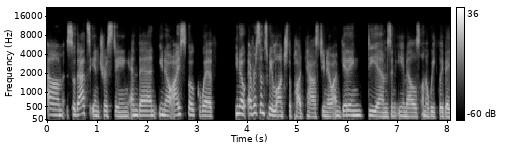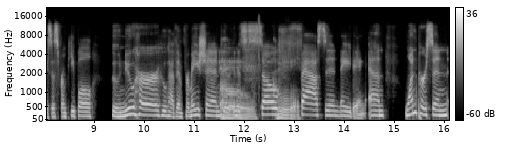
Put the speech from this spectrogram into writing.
um, so that's interesting. And then you know, I spoke with you know ever since we launched the podcast. You know, I'm getting DMs and emails on a weekly basis from people who knew her, who have information, who and Oh, it's so cool. fascinating. And one person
